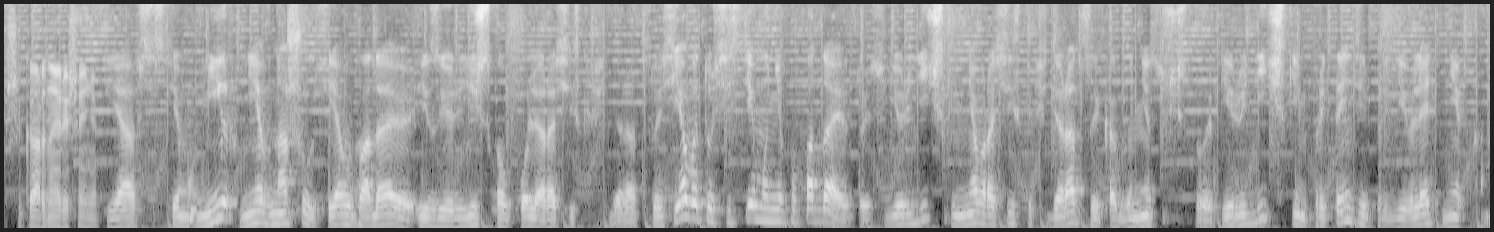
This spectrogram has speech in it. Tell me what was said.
Шикарное решение. Я в систему МИР не вношусь. Я выпадаю из юридического поля Российской Федерации. То есть я в эту систему не попадаю. То есть юридически меня в Российской Федерации как бы не существует. Юридически им претензии предъявлять некому.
